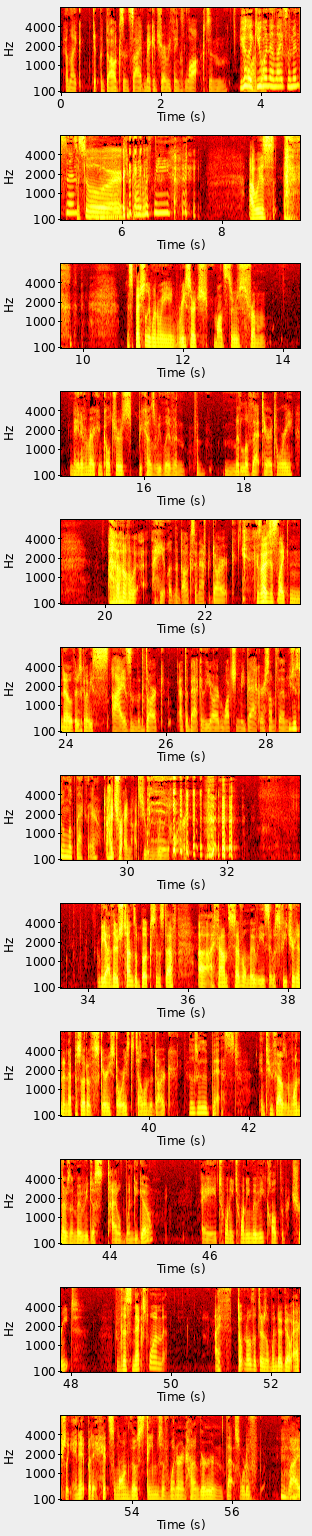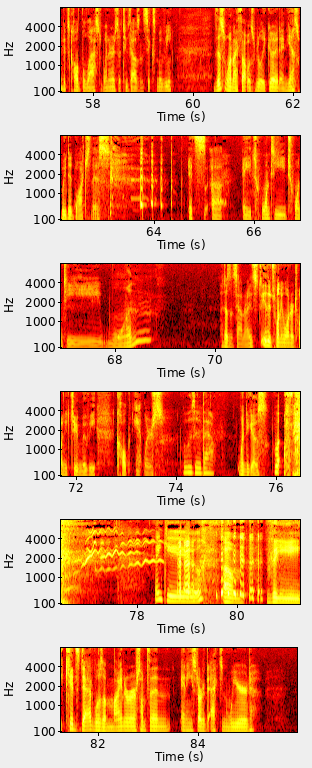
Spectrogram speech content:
and like getting the dogs inside, making sure everything's locked, and You're like, you want to light some incense, like, or "Mm, keep coming with me. I was, especially when we research monsters from Native American cultures, because we live in the middle of that territory. Oh, I hate letting the dogs in after dark because I just like know there's gonna be eyes in the dark at the back of the yard watching me back or something. you just don't look back there. I try not to really hard. but yeah, there's tons of books and stuff. Uh, I found several movies. It was featured in an episode of Scary Stories to Tell in the Dark. Those are the best. In 2001, there's a movie just titled Wendigo, a 2020 movie called The Retreat. This next one, I th- don't know that there's a Wendigo actually in it, but it hits along those themes of winter and hunger and that sort of vibe. It's called The Last Winter. It's a 2006 movie. This one I thought was really good, and yes, we did watch this. it's uh, a 2021. That doesn't sound right. It's either 21 or 22 movie called Antlers. What was it about? Wendigos. Well, thank you. um, the kid's dad was a miner or something, and he started acting weird.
